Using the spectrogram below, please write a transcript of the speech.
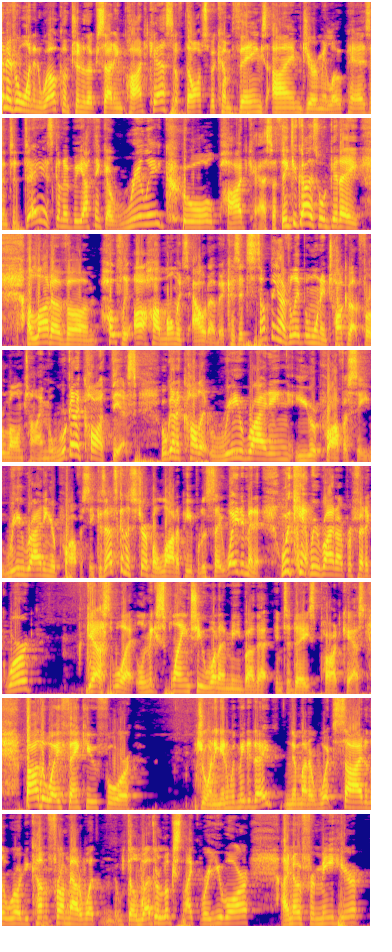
Again, everyone, and welcome to another exciting podcast of Thoughts Become Things. I'm Jeremy Lopez, and today is going to be, I think, a really cool podcast. I think you guys will get a, a lot of, um, hopefully, aha moments out of it because it's something I've really been wanting to talk about for a long time. And we're going to call it this. We're going to call it rewriting your prophecy. Rewriting your prophecy because that's going to stir up a lot of people to say, wait a minute, we can't rewrite our prophetic word. Guess what? Let me explain to you what I mean by that in today's podcast. By the way, thank you for joining in with me today. No matter what side of the world you come from, no matter what the weather looks like where you are. I know for me here,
